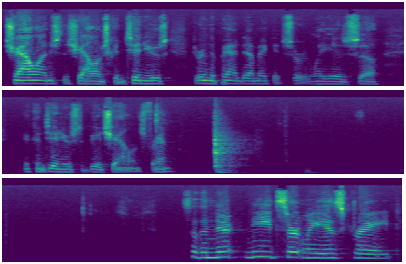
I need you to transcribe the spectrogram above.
challenge. The challenge continues during the pandemic. It certainly is. it continues to be a challenge, Fran. So the need certainly is great.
